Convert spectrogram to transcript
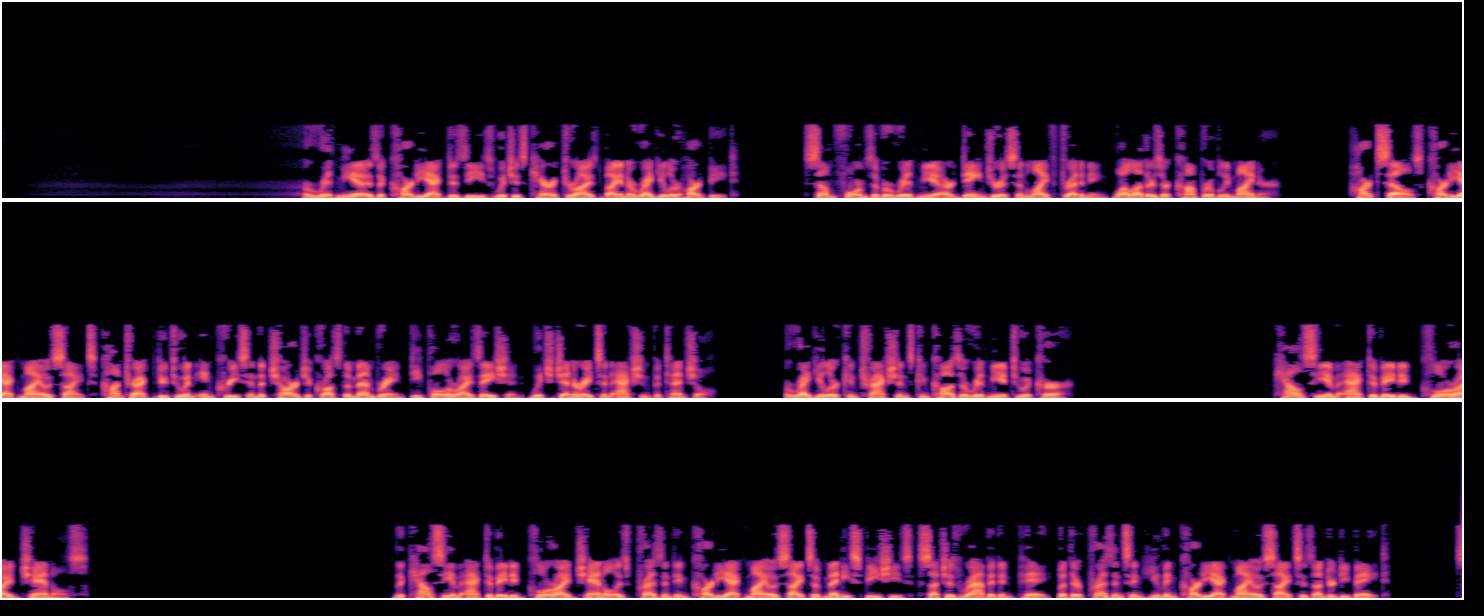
Arrhythmia is a cardiac disease which is characterized by an irregular heartbeat. Some forms of arrhythmia are dangerous and life-threatening, while others are comparably minor. Heart cells cardiac myocytes contract due to an increase in the charge across the membrane depolarization, which generates an action potential. Irregular contractions can cause arrhythmia to occur. Calcium-activated chloride channels the calcium-activated chloride channel is present in cardiac myocytes of many species, such as rabbit and pig, but their presence in human cardiac myocytes is under debate.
